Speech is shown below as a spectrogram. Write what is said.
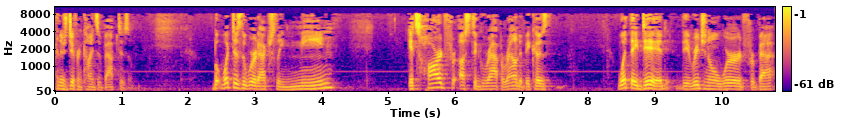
And there's different kinds of baptism. But what does the word actually mean? It's hard for us to wrap around it because what they did, the original word for bat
